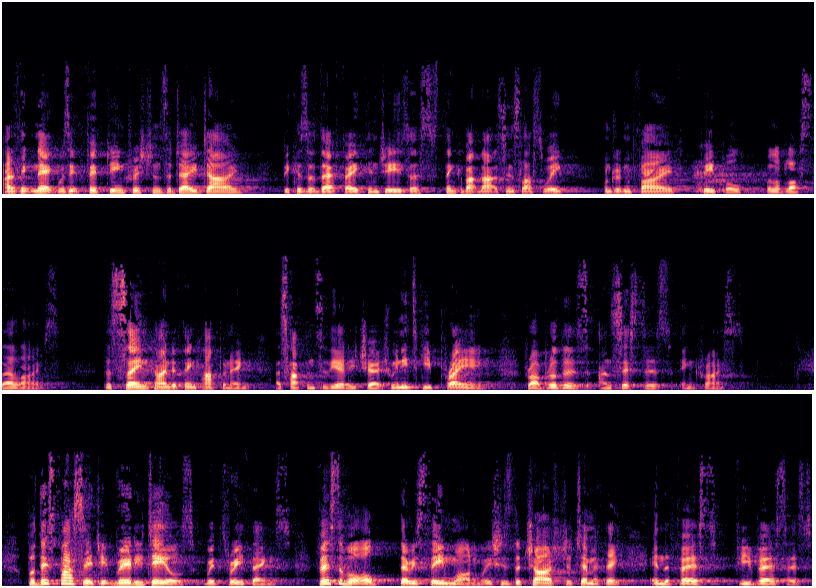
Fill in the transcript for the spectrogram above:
And I think, Nick, was it 15 Christians a day die because of their faith in Jesus? Think about that since last week. 105 people will have lost their lives. The same kind of thing happening as happened to the early church. We need to keep praying for our brothers and sisters in Christ. But this passage, it really deals with three things. First of all, there is theme one, which is the charge to Timothy in the first few verses.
